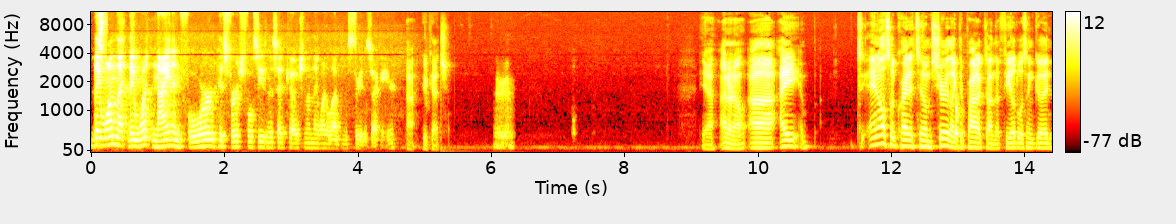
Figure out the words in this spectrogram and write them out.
They won that. They went nine and four his first full season as head coach, and then they went eleven and three the second year. Ah, good catch. There we go. Yeah, I don't know. Uh, I t- and also credit to him. Sure, like the product on the field wasn't good.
